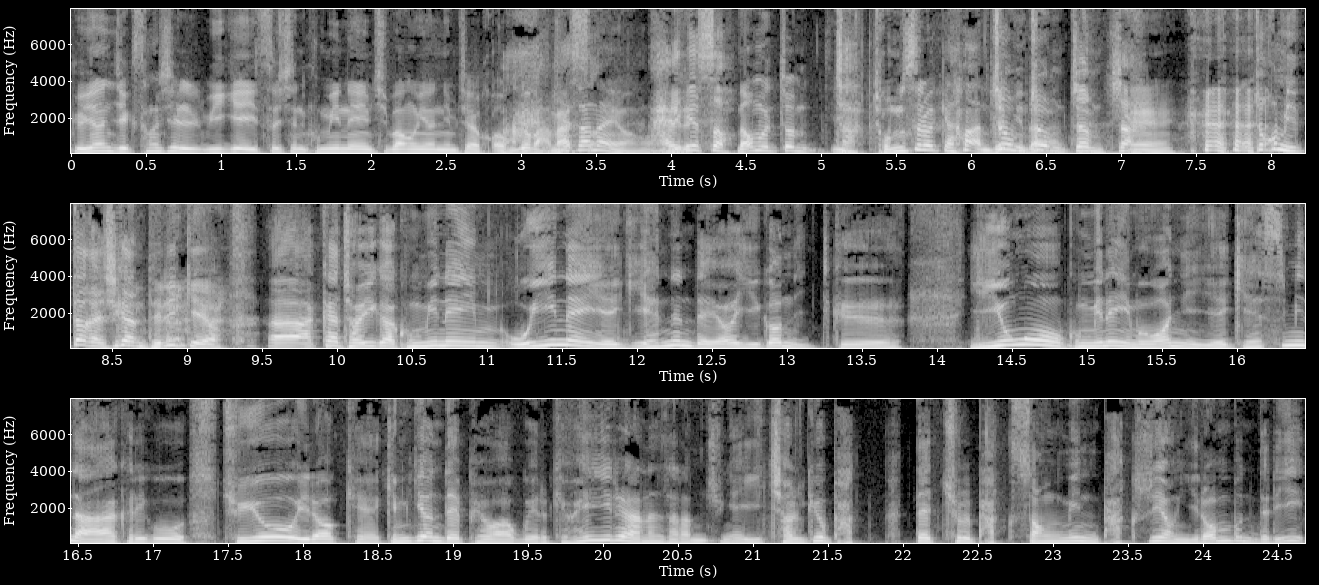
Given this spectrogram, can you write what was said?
그 의원직 상실 위기에 있으신 국민의힘 지방의원님 제가 언급 안 하잖아요. 알겠어. 너무 좀 자, 점스럽게 하면 안 됩니다. 좀, 좀, 좀, 자. 네. 조금 이따가 시간 드릴게요. 아, 아까 저희가 국민의힘 5인의 얘기했는데요. 이건 그 이용호 국민의힘 의원이 얘기했습니다. 그리고 주요 이렇게 김기현 대표하고 이렇게 회의를 하는 사람 중에 이철규 박 박대출, 박성민, 박수영 이런 분들이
